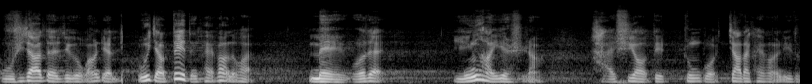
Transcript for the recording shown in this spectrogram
五十家的这个网点。如果讲对等开放的话，美国的银行业市场还需要对中国加大开放力度。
